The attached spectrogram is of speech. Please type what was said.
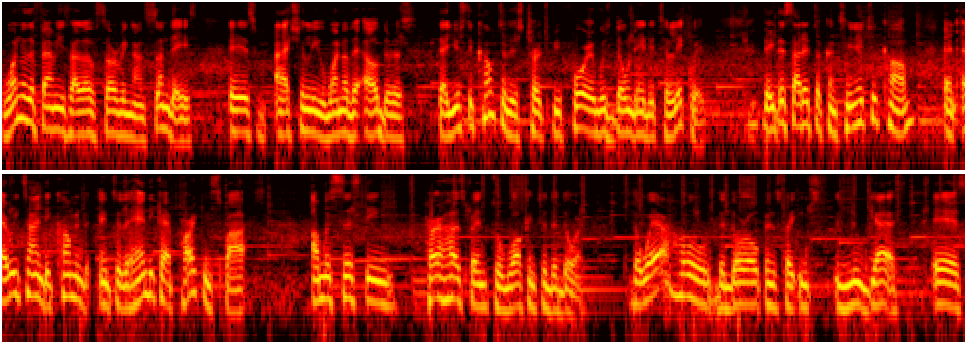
One of the families I love serving on Sundays is actually one of the elders that used to come to this church before it was donated to Liquid. They decided to continue to come, and every time they come into the handicap parking spot, I'm assisting her husband to walk into the door. The way I hold the door opens for each new guest is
